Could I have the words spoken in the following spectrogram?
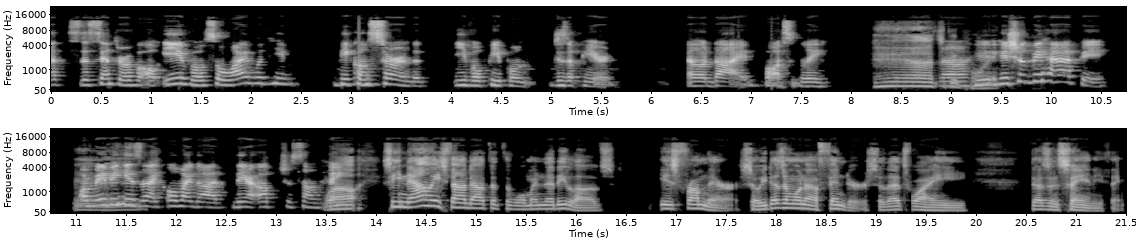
that's the center of all evil. So why would he be concerned that evil people disappeared or died, possibly? yeah, that's a Uh, good he, point. he should be happy. Or maybe he's like, oh my God, they are up to something. Well, see, now he's found out that the woman that he loves is from there, so he doesn't want to offend her. So that's why he doesn't say anything.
